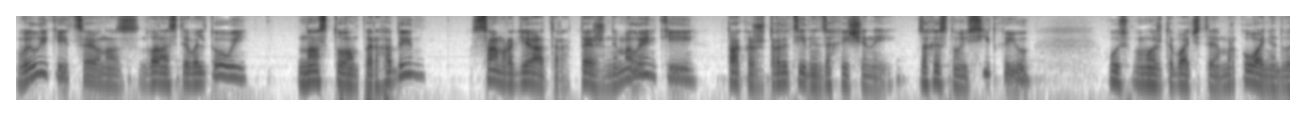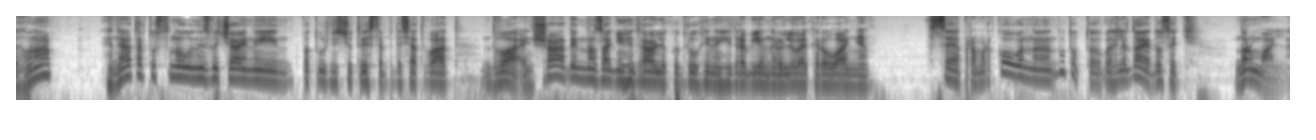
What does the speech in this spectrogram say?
великий, це у нас 12 вольтовий на 100 Ампер годин. Сам радіатор теж немаленький, також традиційний захищений захисною сіткою. Ось ви можете бачити маркування двигуна. Генератор тут встановлений звичайний потужністю 350 Вт, два НШ, один на задню гідравліку, другий на гідроб'ємне рульове керування. Все промарковано, ну тобто виглядає досить нормально.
